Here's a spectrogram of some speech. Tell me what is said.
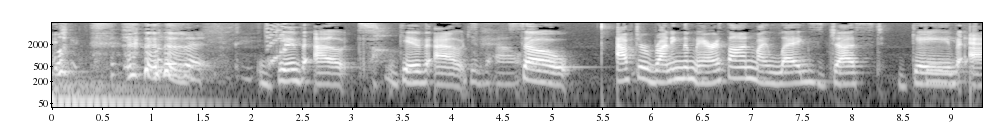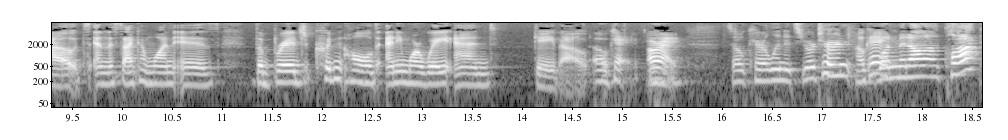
what is it? Give out. Give out. Give out. So, after running the marathon, my legs just gave Gave out. And the second one is the bridge couldn't hold any more weight and gave out. Okay, all right. So, Carolyn, it's your turn. Okay. One minute on the clock.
